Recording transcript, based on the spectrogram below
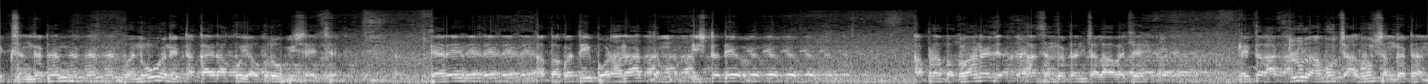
એક સંગઠન બનવું અને ટકાઈ રાખવું એ અઘરો વિષય છે. ત્યારે આ ભગવતી ભોળાનાથ ઈષ્ટદેવ આપણા ભગવાન જ આ સંગઠન ચલાવે છે. નહીતર આટલું લાંબુ ચાલવું સંગઠન,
